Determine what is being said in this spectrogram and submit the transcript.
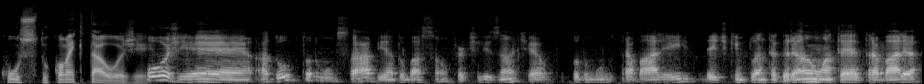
custo, como é que está hoje? Hoje, é, adubo todo mundo sabe, adubação, fertilizante é o que todo mundo trabalha aí, desde quem planta grão até trabalha,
